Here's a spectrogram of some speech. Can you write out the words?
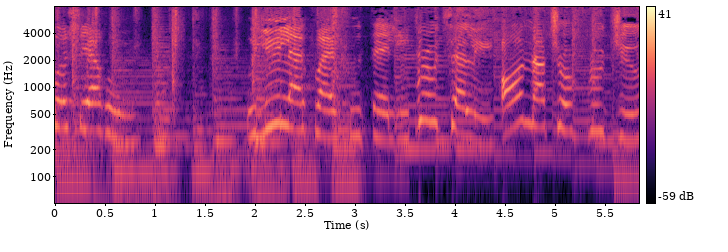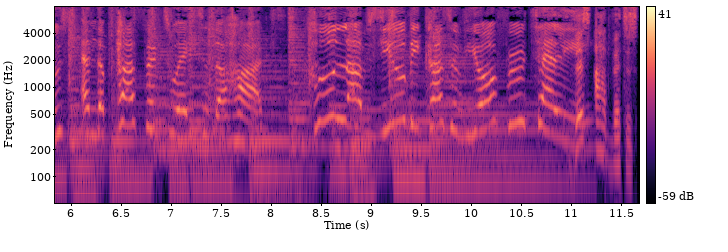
It's Akosia home. Would you like my frutelli? Frutelli, all natural fruit juice and the perfect way to the heart. Who loves you because of your frutelli? This advert is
